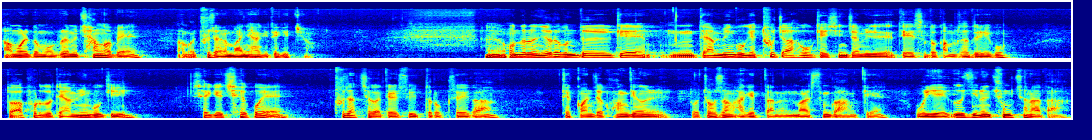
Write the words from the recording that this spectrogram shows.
아무래도 뭐 그러면 창업에 아마 투자를 많이 하게 되겠죠. 어, 오늘은 여러분들께 음, 대한민국에 투자하고 계신 점에 대해서도 감사드리고 또 앞으로도 대한민국이 세계 최고의 투자처가 될 수 있도록 저희가 객관적 환경을 또 조성하겠다는 말씀과 함께 우리의 의지는 충천하다.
